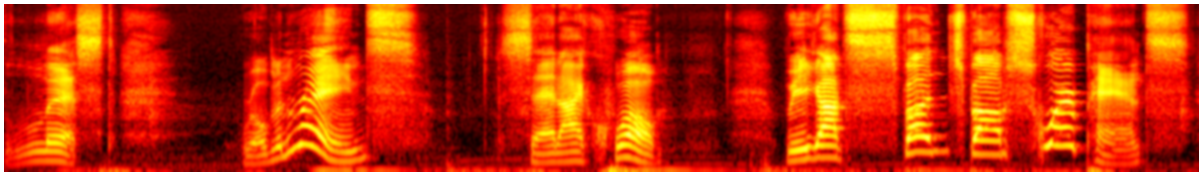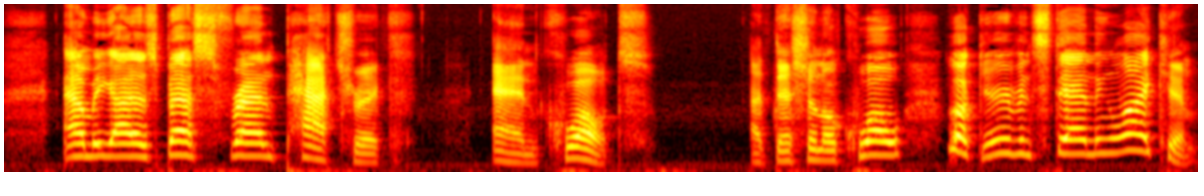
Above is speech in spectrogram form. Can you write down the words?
list. Roman Reigns said, I quote, We got SpongeBob SquarePants and we got his best friend Patrick. End quote. Additional quote, Look, you're even standing like him.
